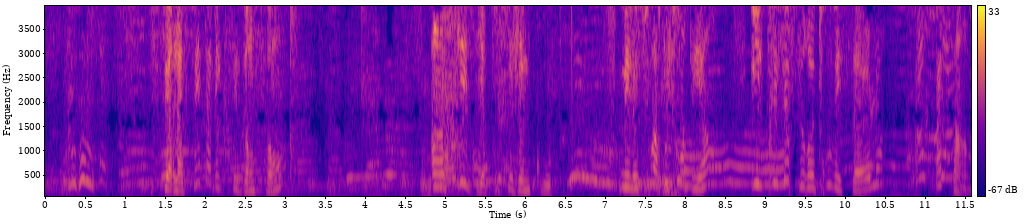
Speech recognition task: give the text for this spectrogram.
Faire la fête avec ses enfants, un plaisir pour ce jeune couple. Mais le soir du 31, il préfère se retrouver seul. Pas simple.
